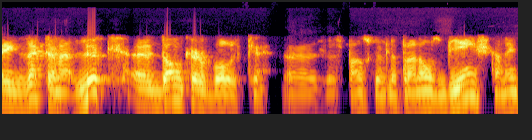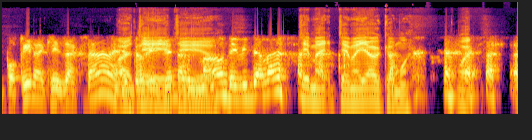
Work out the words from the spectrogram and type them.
Exactement. Luc euh, Donkervolk. Euh, je pense que je le prononce bien. Je suis quand même pas pire avec les accents. Ouais, d'origine allemande, évidemment. T'es, me- meilleur que moi. Ouais.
